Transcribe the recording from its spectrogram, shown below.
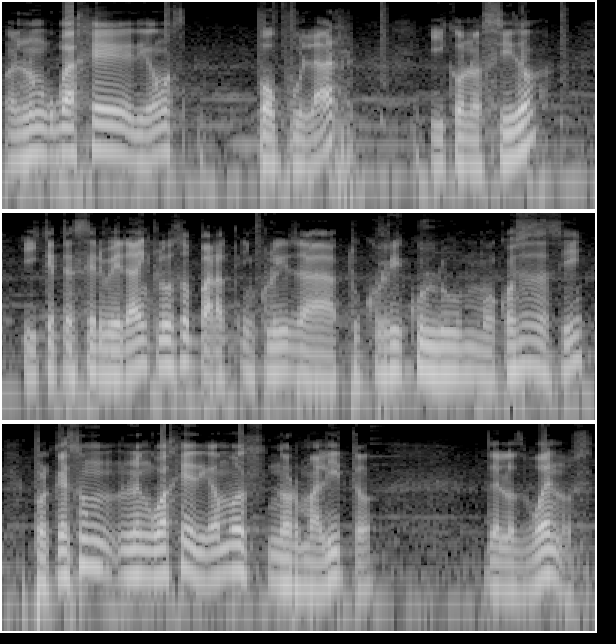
un lenguaje, digamos, popular y conocido y que te servirá incluso para incluir a tu currículum o cosas así, porque es un lenguaje, digamos, normalito, de los buenos.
